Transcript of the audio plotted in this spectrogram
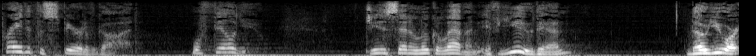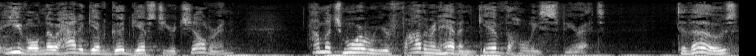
Pray that the Spirit of God will fill you. Jesus said in Luke 11, If you then, though you are evil, know how to give good gifts to your children, how much more will your Father in heaven give the Holy Spirit to those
